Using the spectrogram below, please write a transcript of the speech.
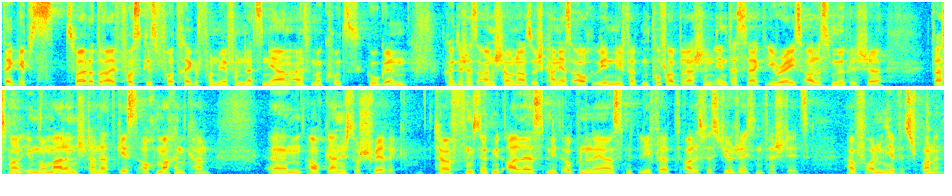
Da gibt es zwei oder drei Foskis-Vorträge von mir von den letzten Jahren. Einfach mal kurz googeln, könnt ihr euch das anschauen. Also ich kann jetzt auch wie Leaflet einen Puffer brechen, Intersect, Erase, alles mögliche, was man im normalen Standard-GIS auch machen kann. Ähm, auch gar nicht so schwierig. Turf funktioniert mit alles, mit Open Layers, mit Leaflet, alles, was GeoJSON versteht. Aber vor allem hier wird es spannend.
